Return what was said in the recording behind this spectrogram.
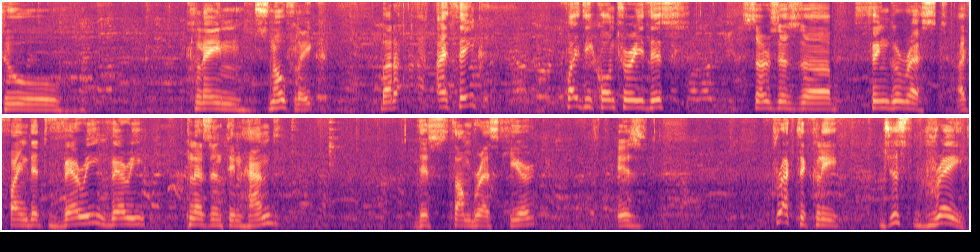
to claim snowflake, but I think quite the contrary, this serves as a finger rest. I find it very, very pleasant in hand. This thumb rest here is practically just great.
